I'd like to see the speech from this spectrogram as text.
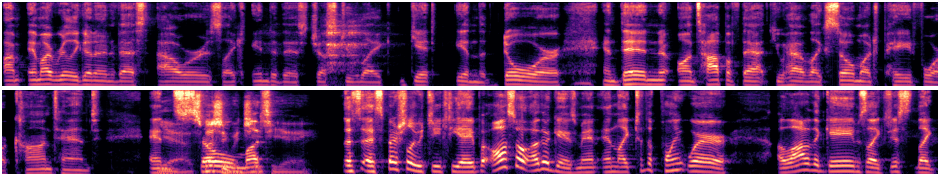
I'm, am I really going to invest hours like into this just to like get in the door? And then on top of that, you have like so much paid for content and yeah, so much, GTA. especially with GTA, but also other games, man. And like to the point where a lot of the games, like just like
